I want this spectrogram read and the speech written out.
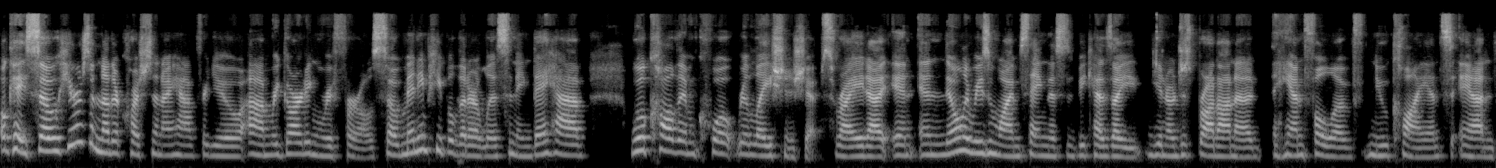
Okay, so here's another question I have for you um, regarding referrals. So many people that are listening, they have we'll call them quote relationships right and and the only reason why i'm saying this is because i you know just brought on a, handful of new clients and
